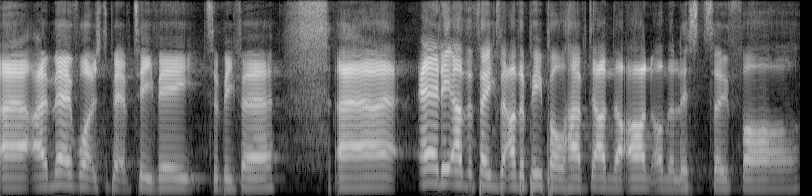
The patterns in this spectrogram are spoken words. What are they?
I may have watched a bit of TV, to be fair. Uh, any other things that other people have done that aren't on the list so far?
